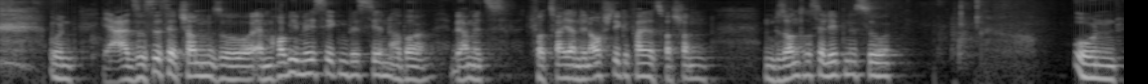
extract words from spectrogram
und ja, also es ist jetzt schon so ähm, hobbymäßig ein bisschen, aber wir haben jetzt vor zwei Jahren den Aufstieg gefeiert. Es war schon ein besonderes Erlebnis so. Und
